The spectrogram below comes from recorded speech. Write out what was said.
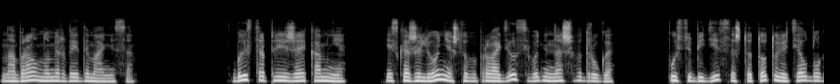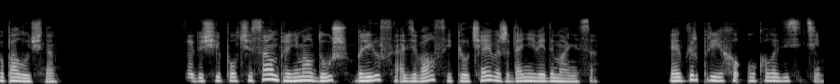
Набрал номер Вейдеманиса. «Быстро приезжай ко мне. И скажи Лене, чтобы проводил сегодня нашего друга. Пусть убедится, что тот улетел благополучно. следующие полчаса он принимал душ, брился, одевался и пил чай в ожидании Вейдеманиса. Эдгар приехал около десяти.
